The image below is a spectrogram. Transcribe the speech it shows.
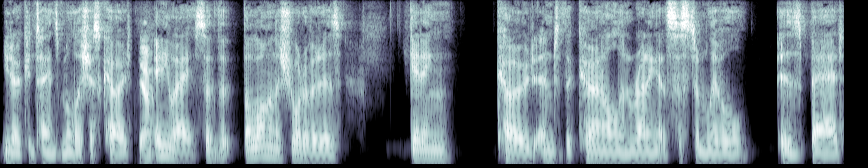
you know, contains malicious code. Yep. Anyway, so the, the long and the short of it is getting code into the kernel and running at system level is bad.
